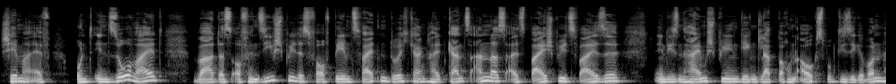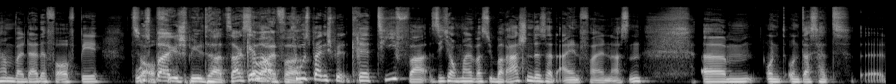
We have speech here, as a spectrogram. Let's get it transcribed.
Schema F. Und insoweit war das Offensivspiel des VfB im zweiten Durchgang halt ganz anders als beispielsweise in diesen Heimspielen gegen Gladbach und Augsburg, die sie gewonnen haben, weil da der VfB Fußball gespielt hat. Sag's genau, doch einfach. Fußball gespielt, kreativ war, sich auch mal was Überraschendes hat einfallen lassen. Ähm, und, und das hat, äh,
